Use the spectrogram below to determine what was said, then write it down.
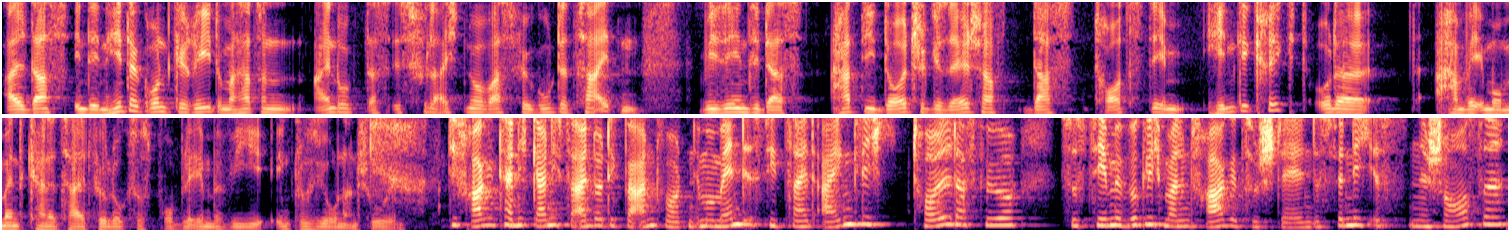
all das in den Hintergrund geriet und man hat so einen Eindruck, das ist vielleicht nur was für gute Zeiten. Wie sehen Sie das? Hat die deutsche Gesellschaft das trotzdem hingekriegt oder haben wir im Moment keine Zeit für Luxusprobleme wie Inklusion an Schulen? Die Frage kann ich gar nicht so eindeutig beantworten. Im Moment ist die Zeit eigentlich toll dafür, Systeme wirklich mal in Frage zu stellen. Das finde ich ist eine Chance.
